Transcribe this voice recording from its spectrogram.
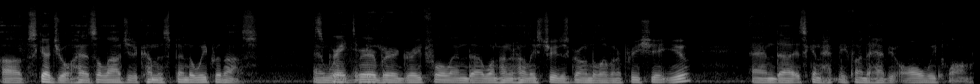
uh, schedule has allowed you to come and spend a week with us. It's and great to we're be very, very grateful. And uh, 100 Huntley Street has grown to love and appreciate you. And uh, it's going to be fun to have you all week long.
